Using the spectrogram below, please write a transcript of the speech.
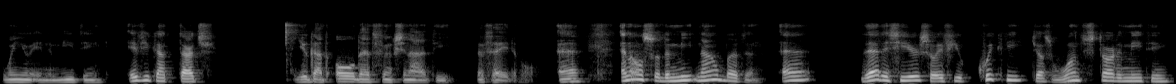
when you're in a meeting. If you got touch, you got all that functionality available. Uh, and also the Meet Now button. Uh, that is here. So if you quickly just want to start a meeting,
